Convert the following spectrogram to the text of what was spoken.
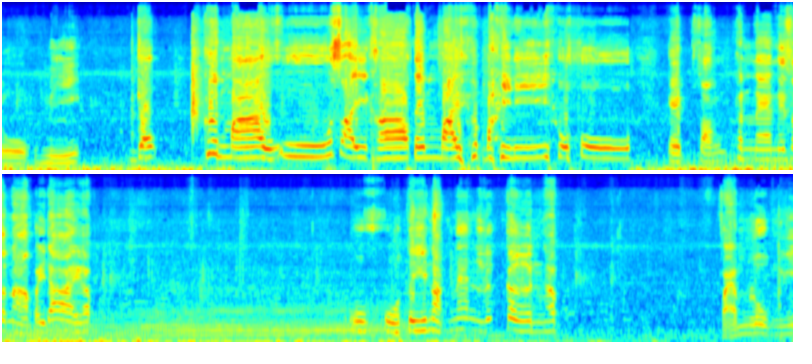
ลูกนี้ยก ขึ้นมาโอ้โหใส่คาวเต็มใบใบนี้โอ้โหเก็บสองคะแนนในสนามไปได้ครับ โอ้โหตีหนักแน่นเหลือเกินครับแฟมลูกนี้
